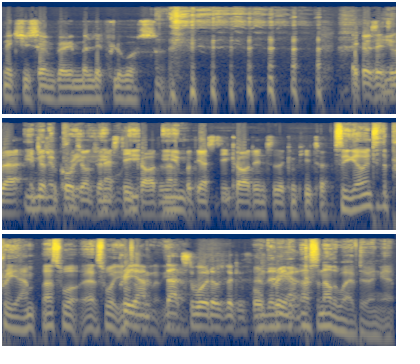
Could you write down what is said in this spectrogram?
makes you sound very mellifluous. it goes into you, that. You it just records pre- onto an SD card, and then put the SD card into the computer. So you go into the preamp. That's what. That's what. Preamp. Talking, that's yeah. the word I was looking for. Preamp. that's another way of doing it.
